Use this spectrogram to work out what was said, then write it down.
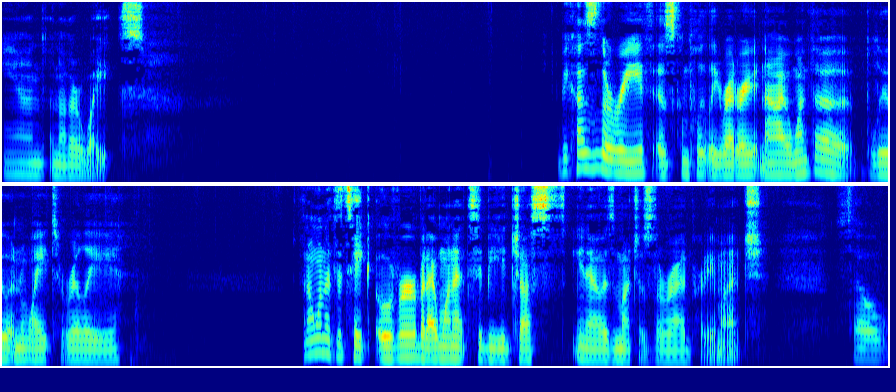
And another white. Because the wreath is completely red right now, I want the blue and white to really I don't want it to take over, but I want it to be just, you know, as much as the red pretty much. So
